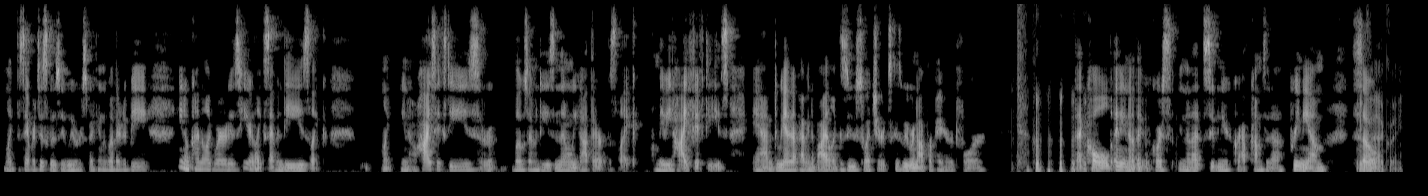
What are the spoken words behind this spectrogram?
like the San Francisco Zoo. We were expecting the weather to be, you know, kind of like where it is here, like 70s, like like you know high 60s or low 70s. And then when we got there, it was like maybe high 50s, and we ended up having to buy like zoo sweatshirts because we were not prepared for that cold. And you know, they, of course, you know that souvenir crap comes at a premium. So exactly.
